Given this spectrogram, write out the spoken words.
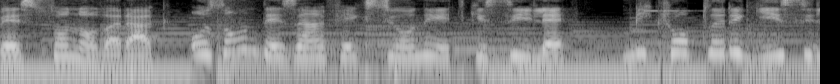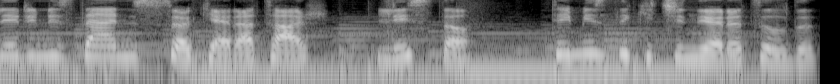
ve son olarak ozon dezenfeksiyonu etkisiyle mikropları giysilerinizden söker atar. Listo, temizlik için yaratıldı.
